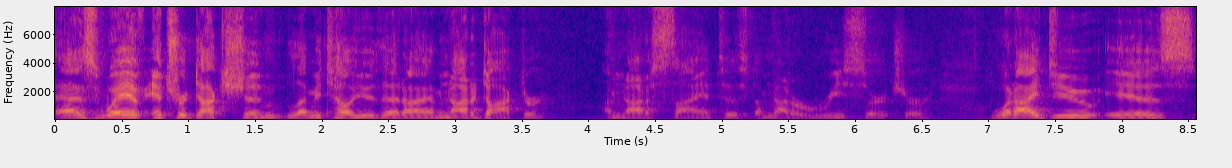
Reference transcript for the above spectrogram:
as way of introduction, let me tell you that I am not a doctor. I'm not a scientist. I'm not a researcher. What I do is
